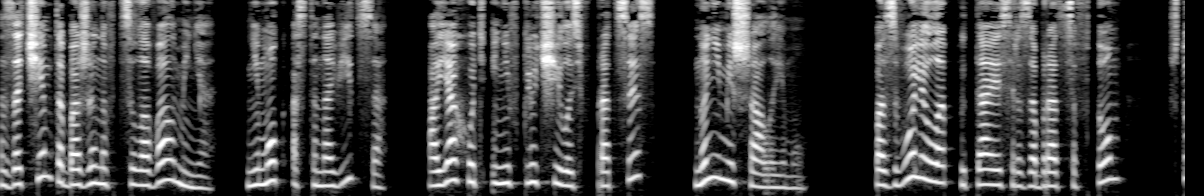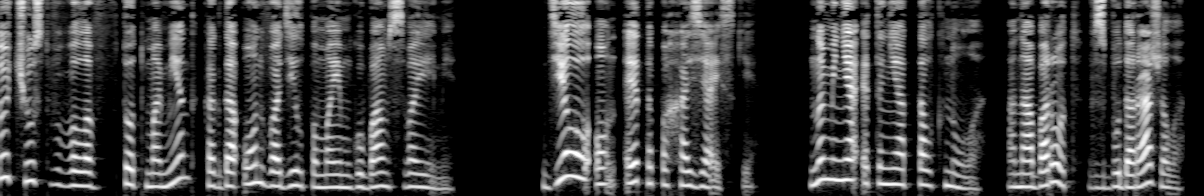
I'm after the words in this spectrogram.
Зачем-то Баженов целовал меня, не мог остановиться, а я хоть и не включилась в процесс, но не мешала ему. Позволила, пытаясь разобраться в том, что чувствовала в тот момент, когда он водил по моим губам своими. Делал он это по-хозяйски, но меня это не оттолкнуло, а наоборот, взбудоражило.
